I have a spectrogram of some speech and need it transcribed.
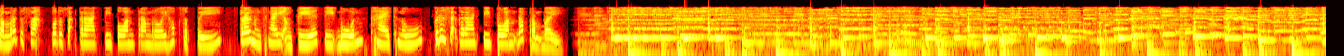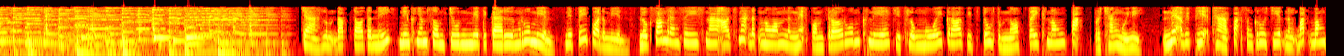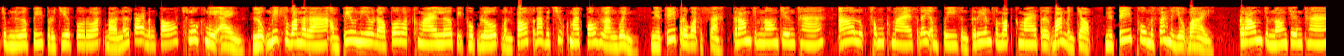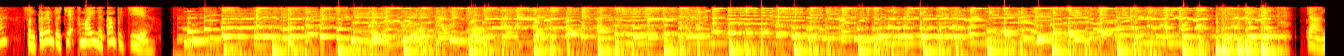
សម្រិតស័កពុទ្ធសករាជ2562ត្រូវនឹងថ្ងៃអង្គារទី4ខែធ្នូ គ្រិស្តសករាជ2018 ចាលំដាប់តទៅនេះនាងខ្ញុំសូមជូនមេតិការរឿងរួមមាននេតិព័ត៌មានលោកសំរងស៊ីស្នើឲ្យថ្នាក់ដឹកនាំនិងអ្នកគ្រប់គ្រងរួមគ្នាជាធ្លុងមួយក្រោយពីផ្ទុះទំនាស់ផ្ទៃក្នុងបកប្រឆាំងមួយនេះអ្នកវិភាគថាបកសង្គ្រោះជាតិនឹងបាត់បង់ជំនឿពីប្រជាពលរដ្ឋបើនៅតែបន្តឆ្លោះគ្នាឯងលោកមេឃសវណ្ណរាអំពាវនាវដល់ពលរដ្ឋខ្មែរលើពិភពលោកបន្តស្ដាប់វិទ្យុខ្មែរប៉ុស្តិ៍ឡើងវិញនេតិប្រវត្តិសាស្ត្រក្រោមចំណងជើងថាអើលោកធំខ្មែរស្ដីអំពីសង្គ្រាមសម្រាប់ខ្មែរត្រូវបានបញ្ចប់នេតិភូមិសាស្ត្រនយោបាយក្រោមចំណងជើងថា សង្គ្រាមត្រជាក់ថ្មីនៅកម្ពុជាចា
